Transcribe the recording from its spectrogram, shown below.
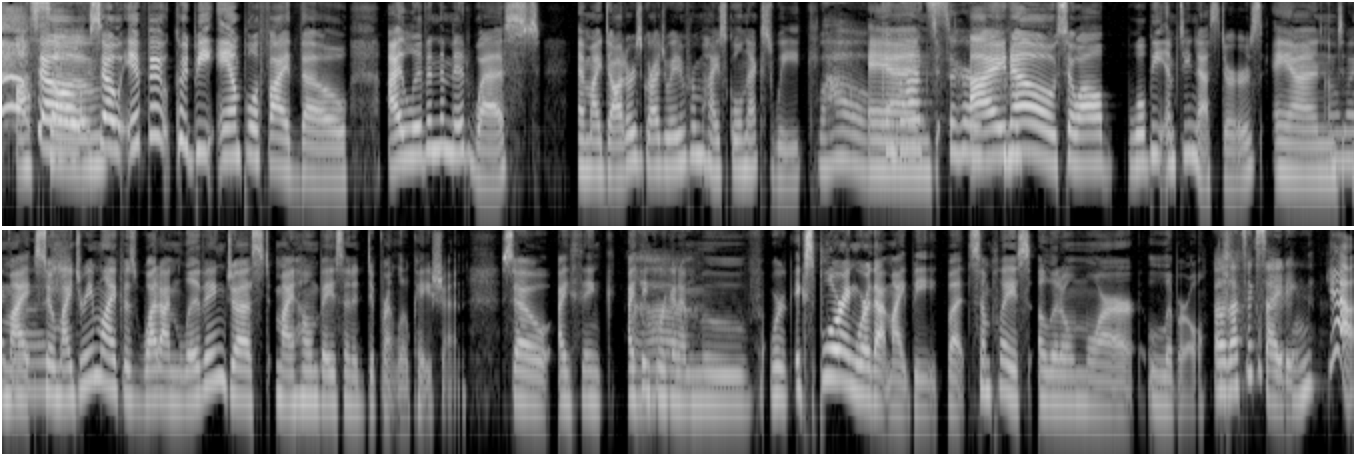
Awesome. So, so if it could be amplified, though, I live in the Midwest, and my daughter is graduating from high school next week. wow. And Congrats to her. I know. So I'll we'll be empty nesters, and Oh my so my dream life is what I'm living, just my home base in a different location. So I think I think we're Ah. gonna move. We're exploring where that might be, but someplace a little more liberal. Oh, that's exciting. Yeah.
